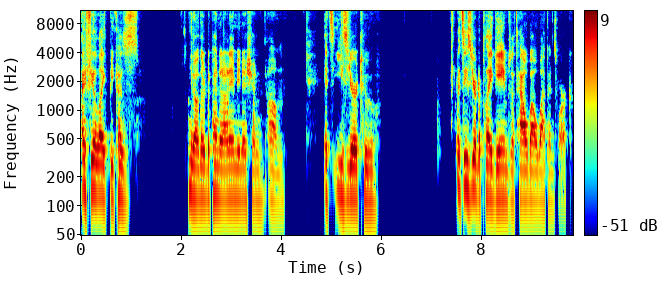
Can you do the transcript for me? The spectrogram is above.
I feel like because you know they're dependent on ammunition, um it's easier to it's easier to play games with how well weapons work.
